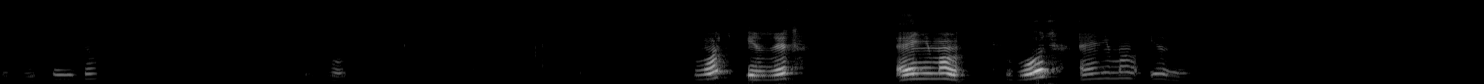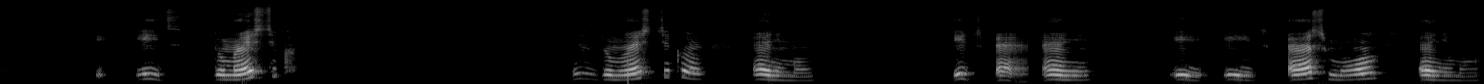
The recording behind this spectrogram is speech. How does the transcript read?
З відповіддю. Во. What is it? Animal. What animal is it? I- It's domestic. Is domestic animal. It's a, any. It, it's a small animal.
